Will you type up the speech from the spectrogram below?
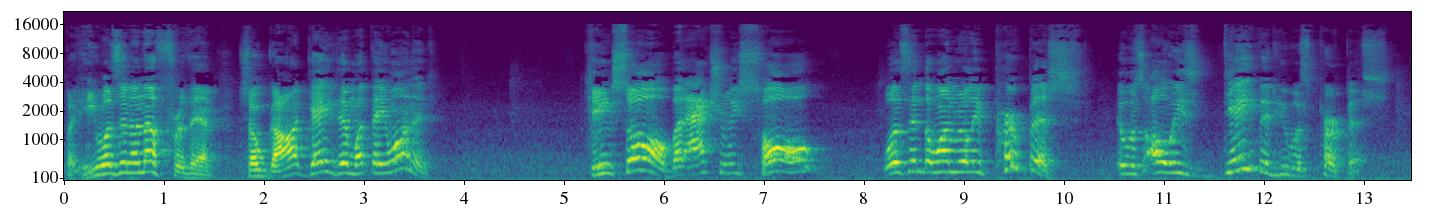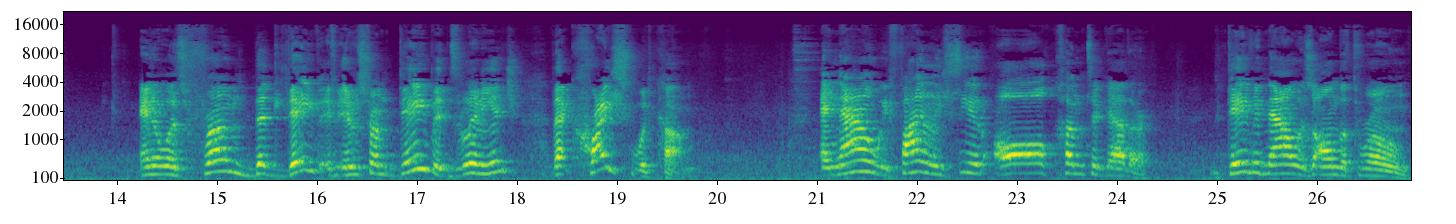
but he wasn't enough for them. So God gave them what they wanted King Saul, but actually, Saul wasn't the one really purposed. It was always David who was purposed. And it was from the David, it was from David's lineage that Christ would come. And now we finally see it all come together. David now is on the throne.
